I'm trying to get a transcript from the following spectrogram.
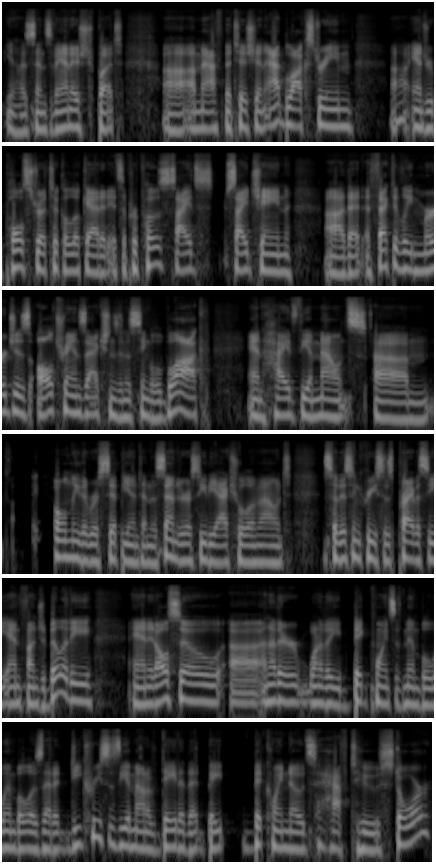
you know has since vanished. But uh, a mathematician at Blockstream, uh, Andrew Poelstra took a look at it. It's a proposed side side chain uh, that effectively merges all transactions in a single block and hides the amounts. Um, only the recipient and the sender see the actual amount. So this increases privacy and fungibility. And it also uh, another one of the big points of Mimblewimble is that it decreases the amount of data that Bitcoin nodes have to store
